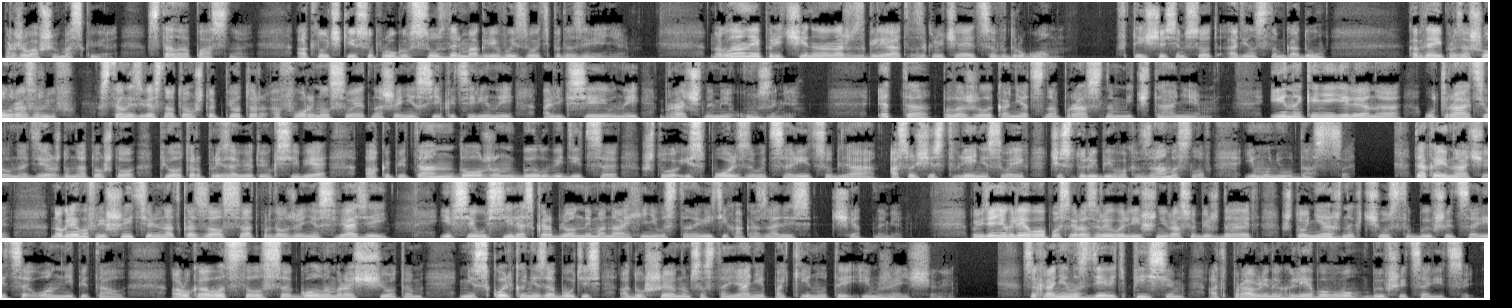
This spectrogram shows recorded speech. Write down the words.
проживавшей в Москве, стало опасно. Отлучки супругов Суздаль могли вызвать подозрения. Но главная причина, на наш взгляд, заключается в другом. В 1711 году, когда и произошел разрыв, стало известно о том, что Петр оформил свои отношения с Екатериной Алексеевной брачными узами. Это положило конец напрасным мечтаниям. Иннокене Елена утратил надежду на то, что Петр призовет ее к себе, а капитан должен был убедиться, что использовать царицу для осуществления своих честолюбивых замыслов ему не удастся. Так и иначе, но Глебов решительно отказался от продолжения связей, и все усилия оскорбленной монахини восстановить их оказались тщетными. Поведение Глебова после разрыва лишний раз убеждает, что нежных чувств бывшей царицы он не питал, а руководствовался голым расчетом, нисколько не заботясь о душевном состоянии покинутой им женщины. Сохранилось девять писем, отправленных Глебову бывшей царицей.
